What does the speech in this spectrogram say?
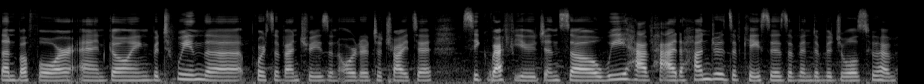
than before and going between the ports of entries in order to try to seek refuge. And so we have had hundreds of cases of individuals who have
